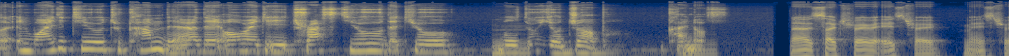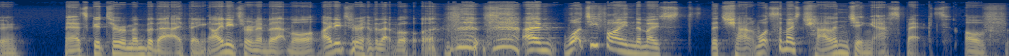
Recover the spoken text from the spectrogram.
uh, invited you to come there, they already trust you that you mm. will do your job, kind of. No, it's so true. It is true. It is true. Yeah, it's good to remember that. I think I need to remember that more. I need to remember that more. um, what do you find the most the cha- what's the most challenging aspect of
